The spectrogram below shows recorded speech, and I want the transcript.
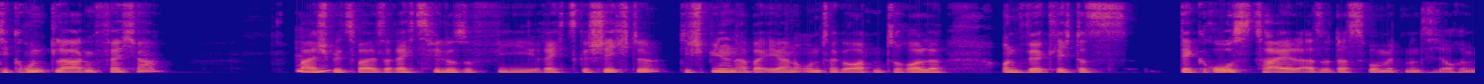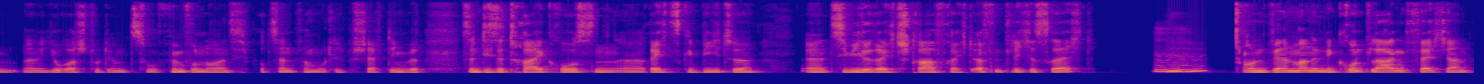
die Grundlagenfächer Mhm. Beispielsweise Rechtsphilosophie, Rechtsgeschichte, die spielen aber eher eine untergeordnete Rolle und wirklich das der Großteil, also das, womit man sich auch im äh, Jurastudium zu 95 Prozent vermutlich beschäftigen wird, sind diese drei großen äh, Rechtsgebiete, äh, Zivilrecht, Strafrecht, öffentliches Recht. Mhm. Und während man in den Grundlagenfächern,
